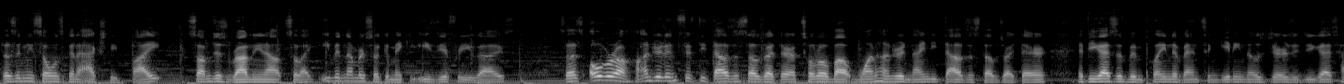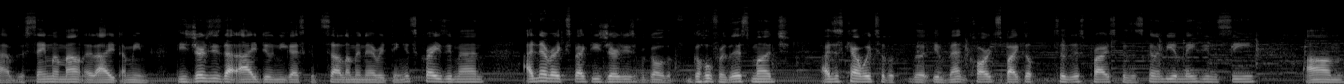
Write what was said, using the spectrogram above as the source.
doesn't mean someone's gonna actually bite. So I'm just rounding out to like even numbers so it can make it easier for you guys. So that's over 150,000 subs right there. A total about 190,000 subs right there. If you guys have been playing events and getting those jerseys, you guys have the same amount that I. I mean, these jerseys that I do, and you guys can sell them and everything. It's crazy, man. I never expect these jerseys to go go for this much. I just can't wait till the, the event card spike up to this price because it's gonna be amazing to see. Um,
